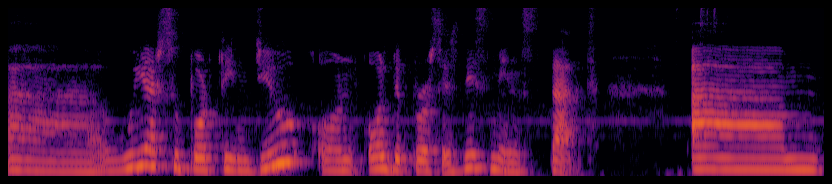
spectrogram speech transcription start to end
uh, we are supporting you on all the process. This means that um,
